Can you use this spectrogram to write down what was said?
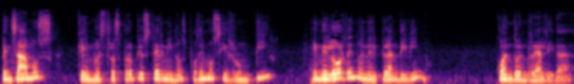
Pensamos que en nuestros propios términos podemos irrumpir en el orden o en el plan divino, cuando en realidad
